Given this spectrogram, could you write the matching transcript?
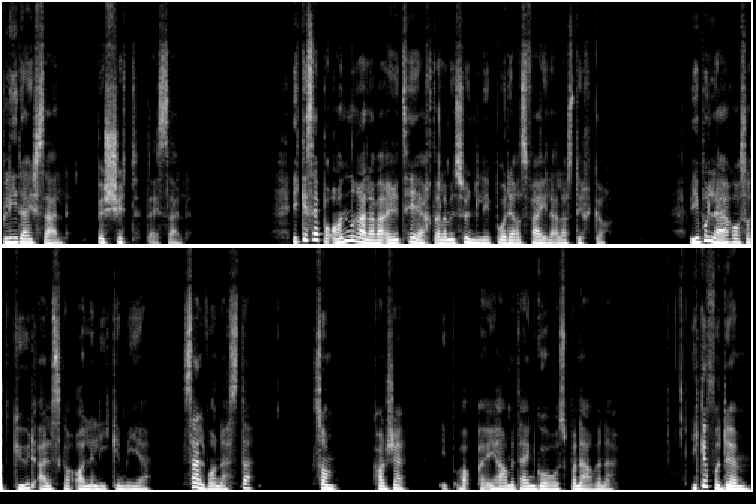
Bli deg selv, beskytt deg selv. Ikke se på andre eller være irritert eller misunnelig på deres feil eller styrker. Vi må lære oss at Gud elsker alle like mye, selv vår neste, som kanskje i hermetegn går oss på nervene. Ikke fordøm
